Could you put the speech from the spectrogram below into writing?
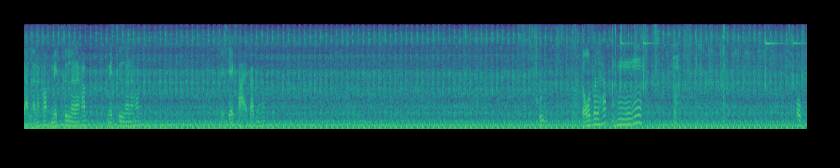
กัดแล้วนะครับ เม็ดขึ้นแล้วนะครับ เม็ดขึ้นแล้วนะครับ เดี๋ยวเช็คสายแป๊บนะครับ โดนไปเลยครับ โอ้โห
